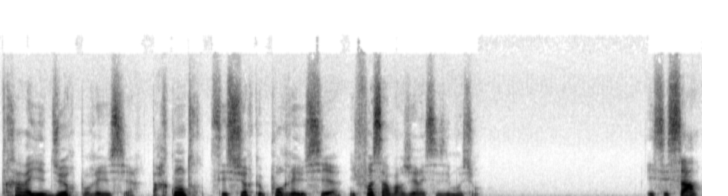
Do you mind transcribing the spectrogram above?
travailler dur pour réussir. Par contre, c'est sûr que pour réussir, il faut savoir gérer ses émotions. Et c'est ça,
